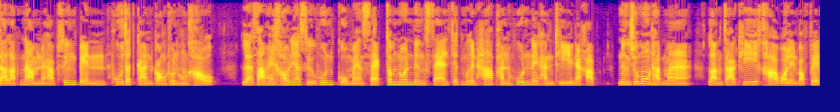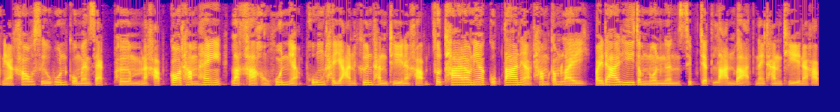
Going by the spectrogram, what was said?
จารัตนำนะครับ ซึ่งเป็นผู้จัดการกองทุนของเขา และสั่งให้เขาเนี่ยซื้อหุ้นโกลแมนแซกจำนวน 175,000 หุ้นในทันทีนะครับ หนึ่งชั่วโมงถัดมาหลังจากที่ข่าววอร์เรนบัฟเฟตเนี่ยเข้าซื้อหุ้น Goldman Sachs เพิ่มนะครับก็ทำให้ราคาของหุ้นเนี่ยพุ่งทะยานขึ้นทันทีนะครับสุดท้ายแล้วเนี่ยกุปต้าเนี่ยทำกำไรไปได้ที่จำนวนเงิน 17 ล้านบาทในทันทีนะครับ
